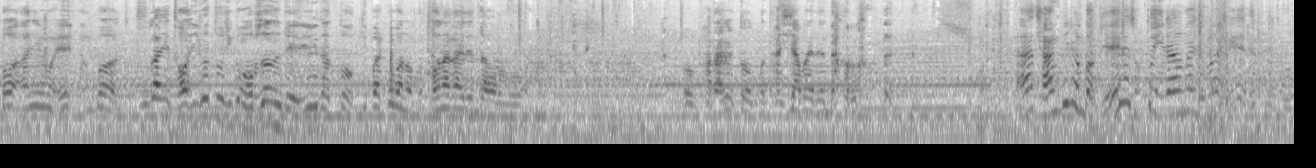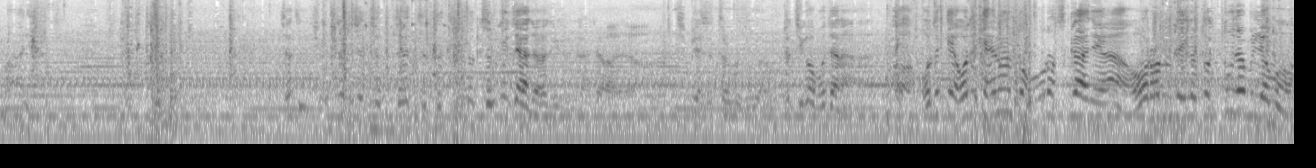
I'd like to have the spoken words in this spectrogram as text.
뭐 아니면 에, 뭐 구간이 더 이것도 지금 없었는데 여기다 또 깃발 꼽아 놓고 더 나가야 된다 그러고 또 바닥을 또 뭐 다시 잡아야 된다 그러고. 아 장비는 뭐 계속 또 일하는 거지 뭐. 이게 뭐 아니야. 저저저저저저 들고 있잖아 저 지금 저저 GPS 들고 지금 저 찍어보잖아. 어, 어저께 어저께 해놓은 또 얼었을 거 아니야. 얼었는데 이걸 또또 잡으려면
